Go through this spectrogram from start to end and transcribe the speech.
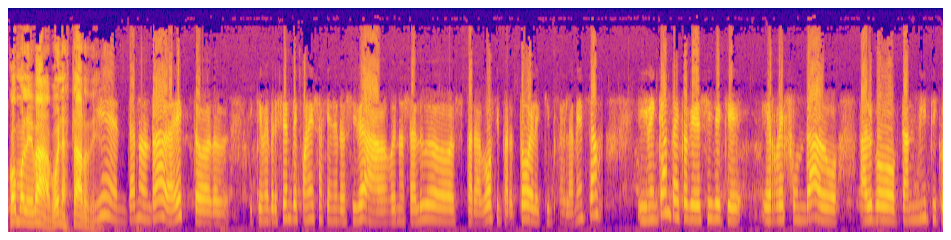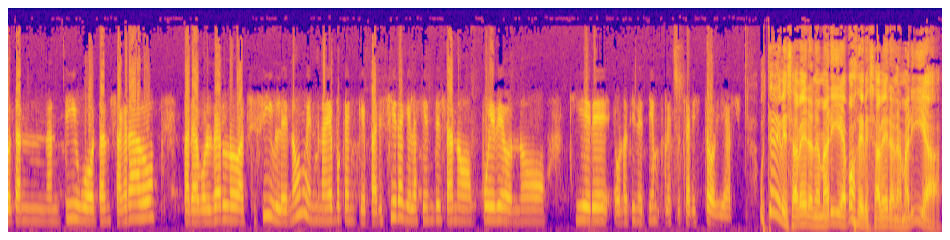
¿Cómo le va? Buenas tardes. Bien, tan honrada, Héctor, y que me presentes con esa generosidad. Buenos saludos para vos y para todo el equipo de la mesa. Y me encanta esto que decís de que he refundado algo tan mítico, tan antiguo, tan sagrado, para volverlo accesible, ¿no? En una época en que pareciera que la gente ya no puede o no quiere o no tiene tiempo de escuchar historias. Usted debe saber, Ana María, vos debes saber, Ana María,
